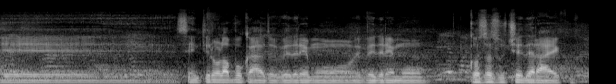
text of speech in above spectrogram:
eh, sentirò l'avvocato e vedremo, e vedremo cosa succederà. Ecco.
